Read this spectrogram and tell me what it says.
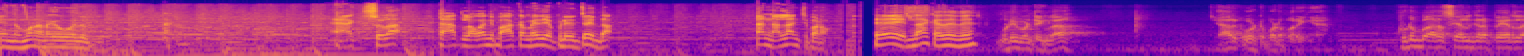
என்னமோ நடக்க போகுது. ஆக்சுவலா தேட்டரில் உட்காந்து பார்க்கும் போது எப்படி இருந்துச்சோ இதுதான் ஆ, நல்லா இருந்துச்சு படம். ஏய் என்ன கதை இது? முடிவு பண்ணிட்டீங்களா? யாருக்கு ஓட்டு போட போறீங்க? குடும்ப அரசியல்ங்கிற பேர்ல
